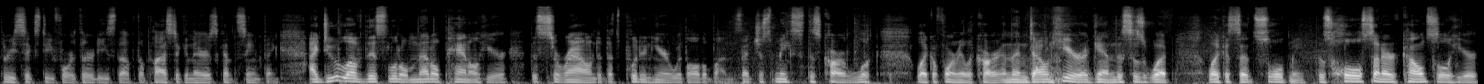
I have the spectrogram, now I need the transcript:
360, 430s, the, the plastic in there has got the same thing. I do love this little metal panel here, the surround that's put in here with all the buttons. That just makes this car look like a Formula car. And then down here, again, this is what, like I said, sold me. This whole center console here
